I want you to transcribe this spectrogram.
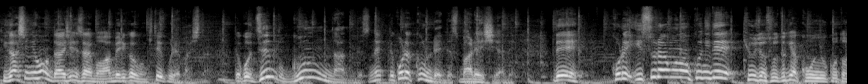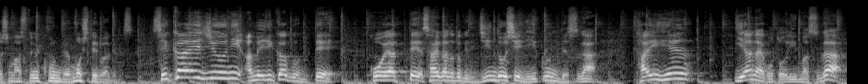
東日本大震災もアメリカ軍来てくれました。でこれ全部軍なんですね。でこれは訓練ですマレーシアで。でこれイスラムの国で救助するときはこういうことをしますという訓練もしているわけです。世界中にアメリカ軍ってこうやって災害の時に人道支援に行くんですが大変嫌なことを言いますが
